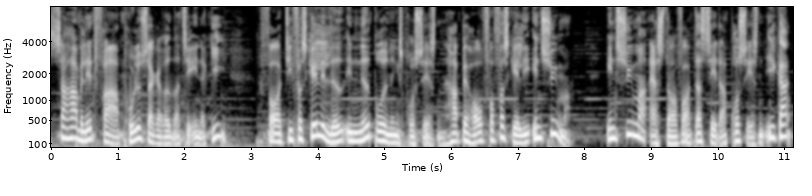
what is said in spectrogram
Så har vi lidt fra polysakkarider til energi, for de forskellige led i nedbrydningsprocessen har behov for forskellige enzymer. Enzymer er stoffer, der sætter processen i gang.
